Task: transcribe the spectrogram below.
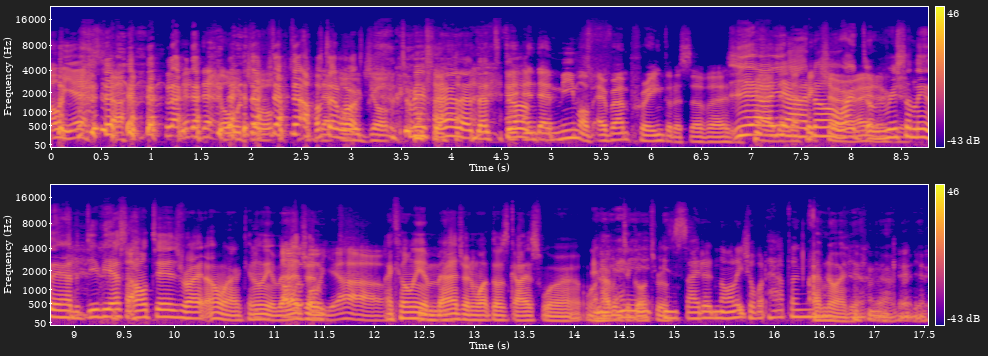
oh, yes. that, that old joke. that, that often works. joke. to be fair, that, that's still. and, and that meme of everyone praying to the servers. yeah, yeah, no, picture, right? right? Uh, okay. Recently they had the DBS outage, right? Oh, I can only Oh, oh imagine. Oh, yeah. I can only hmm. imagine what those guys were, were Any- having to go any through. Insider knowledge of what happened? I have no idea. I have no idea.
